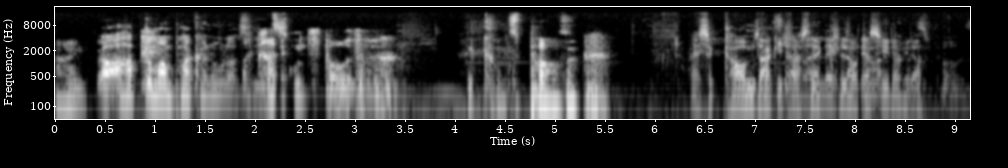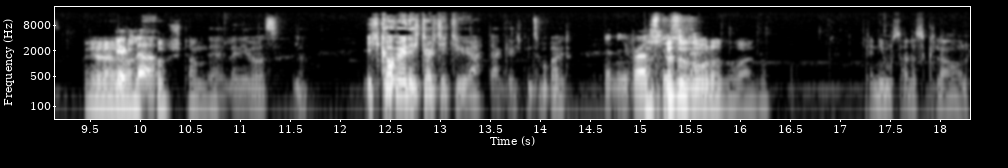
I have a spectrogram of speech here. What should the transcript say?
Nein. Ja, hab doch mal ein paar Canola Mach gerade. Kunstpause. Kunstpause. Weißt du, kaum sag ich was, ne? Klaut das jeder wieder. Kunstpause. Ja, Ja, klar. ist so. Äh, Lenny was. Ich komme hier nicht durch die Tür. Danke, ich bin zu bereit. Das bist du so oder so, also. Danny muss alles klauen.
